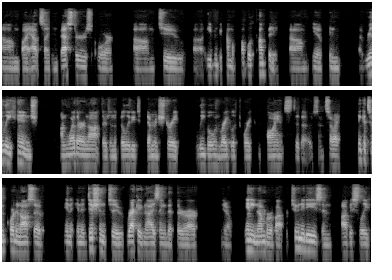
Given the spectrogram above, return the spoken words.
um, by outside investors or um, to uh, even become a public company, um, you know, can really hinge on whether or not there's an ability to demonstrate legal and regulatory compliance to those. And so I think it's important also, in, in addition to recognizing that there are, you know, any number of opportunities and obviously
